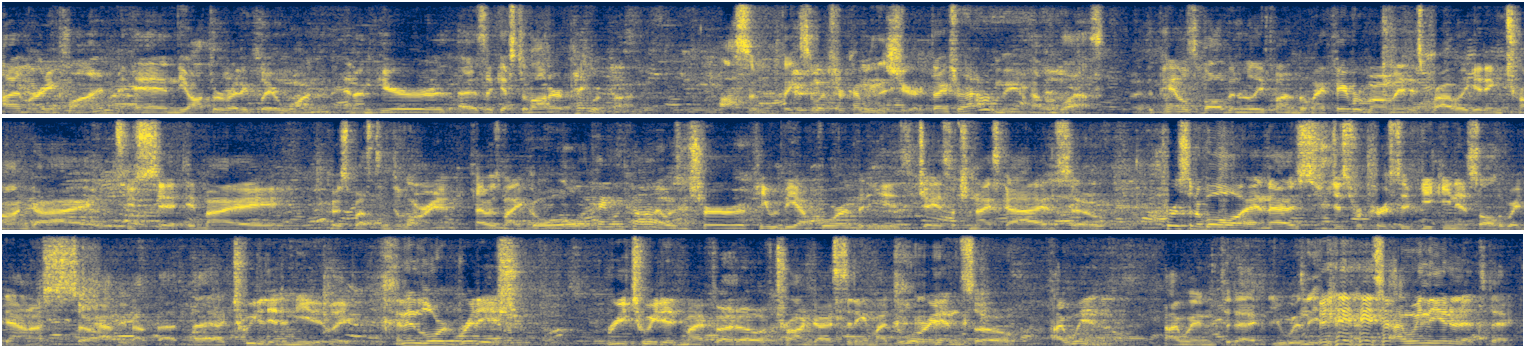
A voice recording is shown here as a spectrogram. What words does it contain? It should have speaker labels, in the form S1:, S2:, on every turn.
S1: I'm Ernie Cline and the author of Ready Player One, and I'm here as a guest of honor at Penguicon.
S2: Awesome. Thanks so much for coming this year.
S1: Thanks for having me. I'm having a blast. Uh, the panels have all been really fun, but my favorite moment is probably getting Tron Guy to sit in my Ghostbusting DeLorean. That was my goal at Penguicon. I wasn't sure if he would be up for it, but he is, Jay is such a nice guy and so personable, and that is just recursive geekiness all the way down. I was so happy about that. I tweeted it immediately. And then Lord British retweeted my photo of Tron Guy sitting in my DeLorean, so I win. I win today.
S2: You win the internet.
S1: I win the internet today.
